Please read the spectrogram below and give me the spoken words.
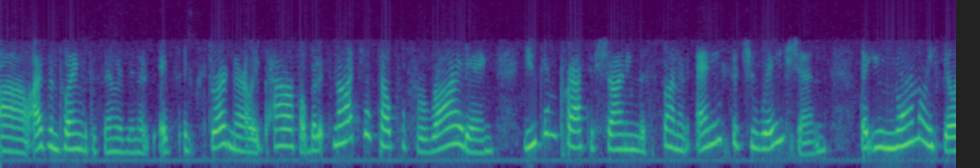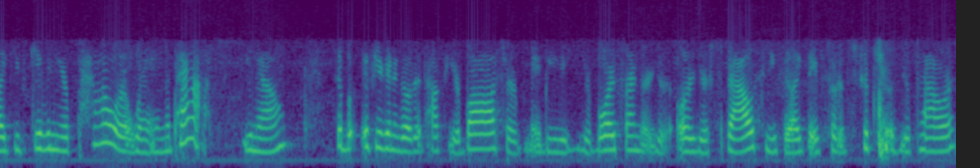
Uh, I've been playing with this image, and it's, it's extraordinarily powerful. But it's not just helpful for riding. You can practice shining the sun in any situation that you normally feel like you've given your power away in the past. You know. So if you're going to go to talk to your boss, or maybe your boyfriend, or your or your spouse, and you feel like they've sort of stripped you of your power,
